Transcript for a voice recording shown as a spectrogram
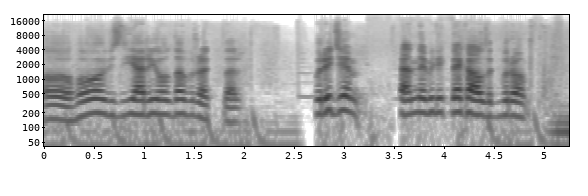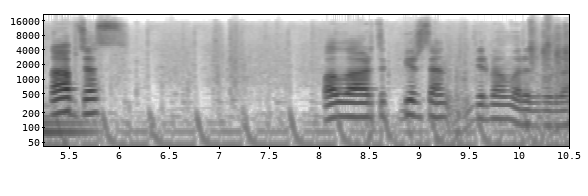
Oho bizi yarı yolda bıraktılar. Buricim senle birlikte kaldık bro. Ne yapacağız? Vallahi artık bir sen bir ben varız burada.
